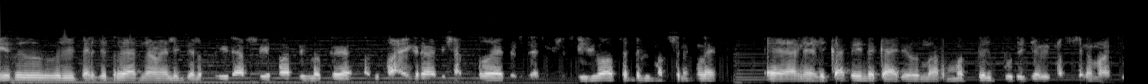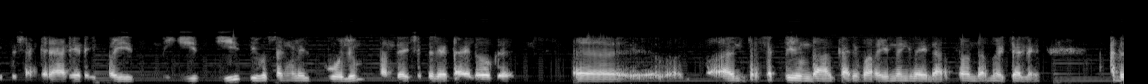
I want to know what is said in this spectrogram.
ഏത് ഒരു ചലച്ചിത്രകാരനാണെങ്കിലും ചിലപ്പോൾ ഈ രാഷ്ട്രീയ പാർട്ടികളൊക്കെ അത് ഭയങ്കരമായിട്ട് ശക്തമായിട്ട് പക്ഷെ ശ്രീനിവാസന്റെ വിമർശനങ്ങളെ അങ്ങനെ എടുക്കാത്തതിന്റെ കാര്യം നർമ്മത്തിൽ പുതിയ വിമർശനമാക്കിയിട്ട് ശങ്കരാടിയുടെ ഇപ്പൊ ഈ ഈ ദിവസങ്ങളിൽ പോലും സന്ദേശത്തിലെ ഡയലോഗ് അതിന് പ്രസക്തിയുണ്ട് ആൾക്കാർ പറയുന്നെങ്കിൽ അതിന്റെ അർത്ഥം എന്താന്ന് വെച്ചാൽ അത്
